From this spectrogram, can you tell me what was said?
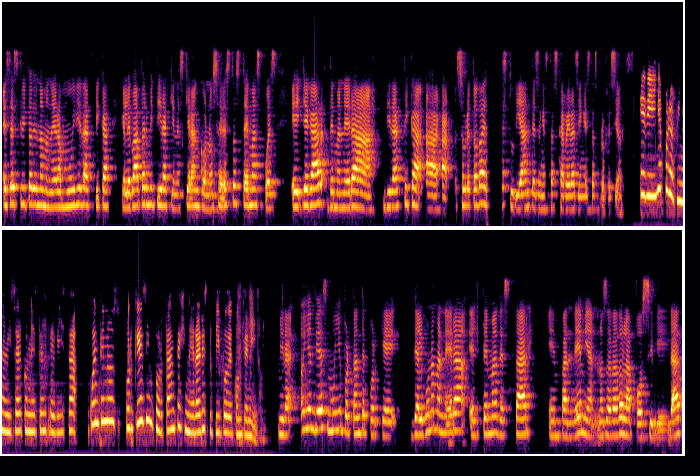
está escrito de una manera muy didáctica que le va a permitir a quienes quieran conocer estos temas, pues eh, llegar de manera didáctica a, sobre todo a estudiantes en estas carreras y en estas profesiones. Eddie, ya para finalizar con esta entrevista, cuéntenos por qué es importante generar este tipo de contenido. Mira, hoy en día es muy importante porque de alguna manera el tema de estar en pandemia nos ha dado la posibilidad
